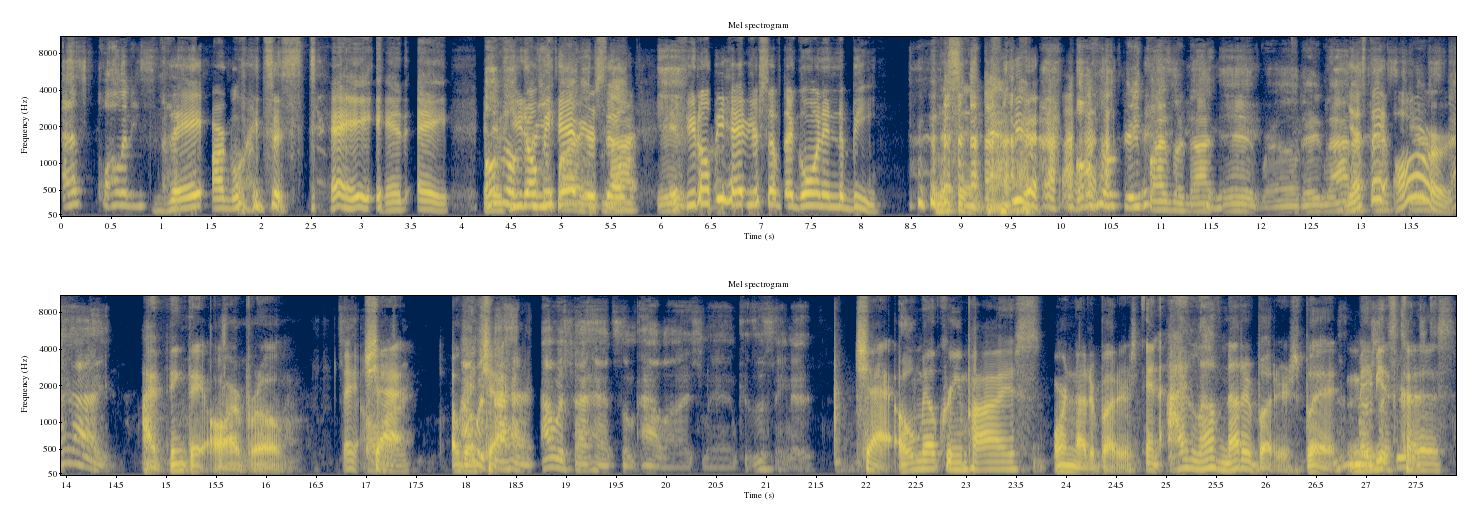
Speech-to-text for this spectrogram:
S quality stuff. They are going to stay in A. And if Oatmeal you don't behave yourself, if it, you don't bro. behave yourself, they're going into B. Listen, Oatmeal cream pies are not it, bro. They're not. Yes, they are. snack. I think they are, bro. They are. Chat. I Okay, wish I chat. had. I wish I had some allies, man, because this ain't it. Chat. Oatmeal cream pies or Nutter Butters, and I love Nutter Butters, but Nutter maybe it's because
